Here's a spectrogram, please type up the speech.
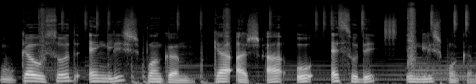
ou kaosodenglish.com, K-H-A-O-S-O-D, english.com.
